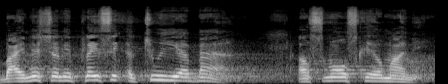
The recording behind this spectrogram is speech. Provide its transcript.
by initially placing a two year ban on small scale mining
